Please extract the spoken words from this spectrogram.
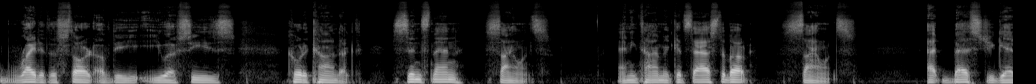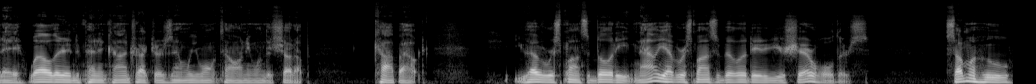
right at the start of the UFC's code of conduct. Since then, silence. Anytime it gets asked about, silence. At best, you get a, well, they're independent contractors and we won't tell anyone to shut up. Cop out. You have a responsibility. Now you have a responsibility to your shareholders, some of who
